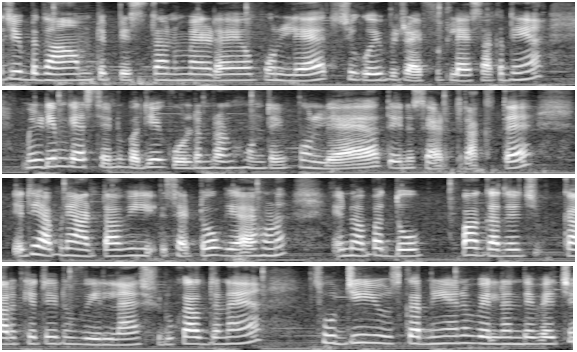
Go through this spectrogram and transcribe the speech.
ਜਿਹੇ ਬਦਾਮ ਤੇ ਪਿਸਤਾ ਨੂੰ ਮੈਂ ਜਿਹੜਾ ਹੈ ਉਹ ਭੁੰਨ ਲਿਆ ਹੈ। ਤੁਸੀਂ ਕੋਈ ਵੀ ਡਰਾਈ ਫਰੂਟ ਲੈ ਸਕਦੇ ਆ ਮੀਡੀਅਮ ਗੈਸ ਤੇ ਇਹਨੂੰ ਵਧੀਆ 골ਡਨ ਬਰਾਊਨ ਹੋਣ ਤਾਈਂ ਭੁੰਨ ਲਿਆ ਹੈ ਤੇ ਇਹਨੂੰ ਸਾਈਡ ਤੇ ਰੱਖਤਾ ਹੈ। ਇੱਥੇ ਆਪਣੇ ਆਟਾ ਵੀ ਸੈੱਟ ਹੋ ਗਿਆ ਹੈ ਹੁਣ। ਇਹਨੂੰ ਆਪਾਂ ਦੋ ਭਾਗਾਂ ਦੇ ਵਿੱਚ ਕਰਕੇ ਤੇ ਇਹਨੂੰ ਵੇਲਣਾ ਸ਼ੁਰੂ ਕਰ ਦੇਣਾ ਹੈ। ਸੂਜੀ ਯੂਜ਼ ਕਰਨੀ ਹੈ ਇਹਨੂੰ ਵੇਲਣ ਦੇ ਵਿੱਚ।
